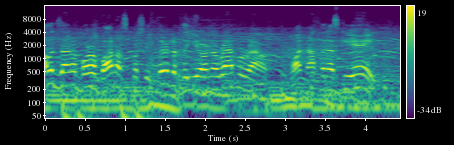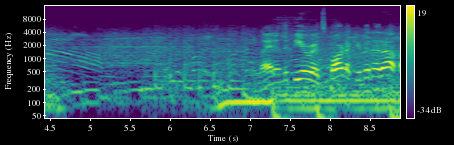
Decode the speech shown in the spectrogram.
Alexander Barabanov scores his third of the year on a wraparound. 1-0 SKA. Late in the period, Sparta giving it up.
